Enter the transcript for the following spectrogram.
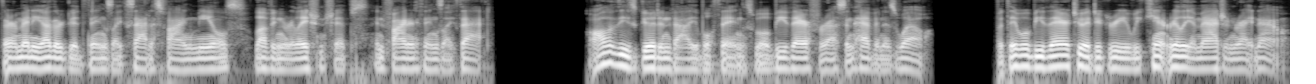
There are many other good things like satisfying meals, loving relationships, and finer things like that. All of these good and valuable things will be there for us in heaven as well, but they will be there to a degree we can't really imagine right now.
